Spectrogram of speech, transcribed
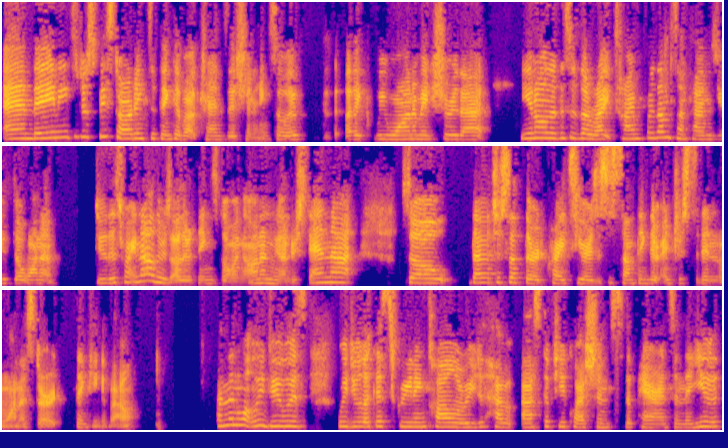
And they need to just be starting to think about transitioning. So if like we want to make sure that you know that this is the right time for them. Sometimes you don't want to do this right now. There's other things going on and we understand that. So that's just a third criteria. This is something they're interested in and want to start thinking about. And then what we do is we do like a screening call where we just have ask a few questions to the parents and the youth.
